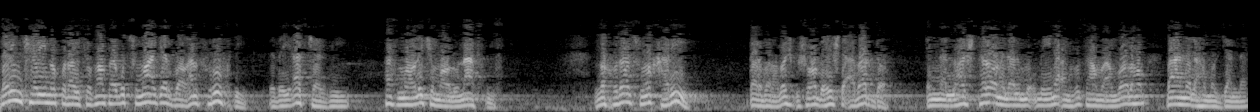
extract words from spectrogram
در این کریم خدای سبحان فرمود شما اگر واقعا فروختی و بیعت کردی پس مالک مال و نفس نیست. و خدا شما خرید. در برابرش به شما بهشت ابد داد. ان الله اشترى من المؤمنین انفسهم و اموالهم و ان لهم الجنه.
